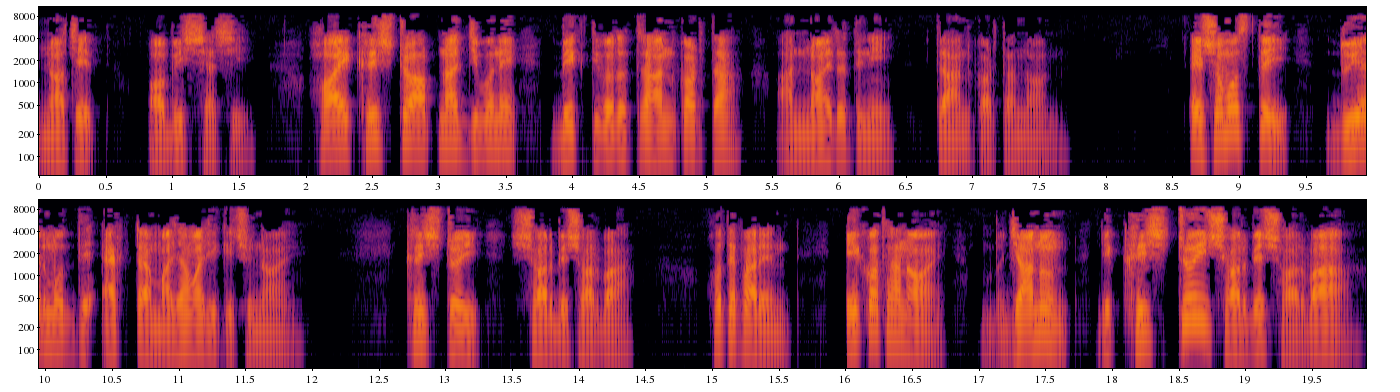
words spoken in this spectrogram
নচেত অবিশ্বাসী। হয় খ্রিস্ট আপনার জীবনে ব্যক্তিগত ত্রাণকর্তা, আর নয়তো তিনি ত্রাণকর্তা নন। এ সমস্তই দুইয়ের মধ্যে একটা মাঝামাঝি কিছু নয়। খ্রিস্টই সর্বে সর্বা। হতে পারেন, এ কথা নয়, জানুন যে খ্রিস্টই সর্বে সর্বা।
